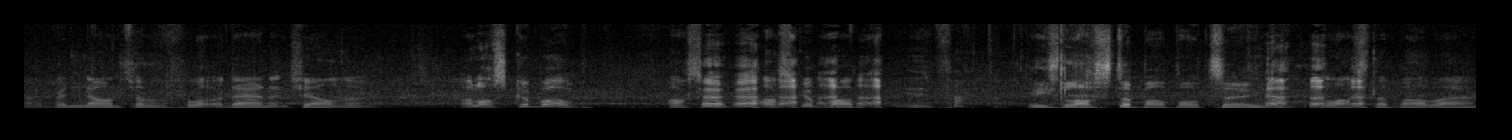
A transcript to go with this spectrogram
I've been known to have a flutter down at Cheltenham. An Oscar Bobb. Oscar, Oscar Bobb. In fact, He's lost a bob or two. I lost a Bob. Uh.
